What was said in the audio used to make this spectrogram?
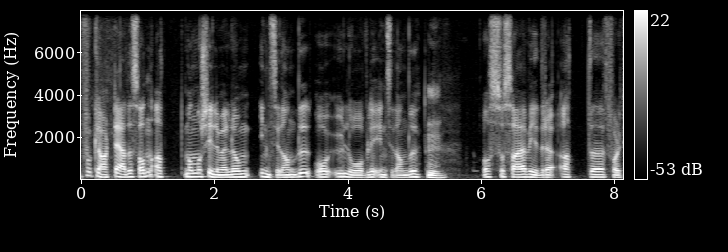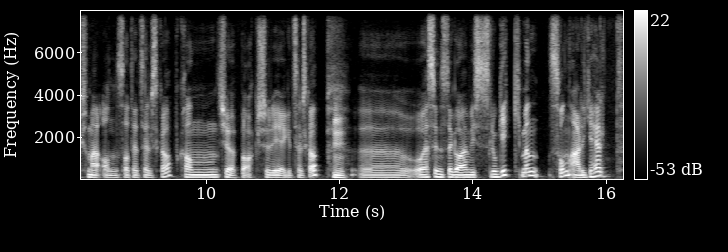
forklarte jeg det sånn at man må skille mellom innsidehandel og ulovlig innsidehandel. Mm. Og så sa jeg videre at eh, folk som er ansatt i et selskap, kan kjøpe aksjer i eget selskap. Mm. Uh, og jeg synes det ga en viss logikk, men sånn er det ikke helt.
